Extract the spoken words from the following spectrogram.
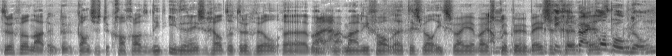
terug wil. Nou, de, de kans is natuurlijk gewoon groot dat niet iedereen zijn geld terug wil. Eh, maar, Nou ja. maar, maar in ieder geval, het is wel iets waar je, waar je als club mee bezig Misschien kunnen eh, wij een bent. oproep doen.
